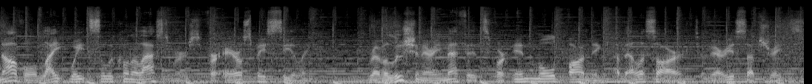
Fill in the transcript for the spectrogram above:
novel lightweight silicone elastomers for aerospace sealing, revolutionary methods for in-mold bonding of LSR to various substrates,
